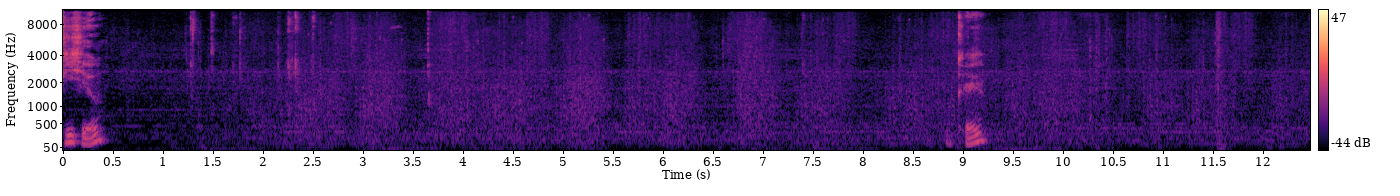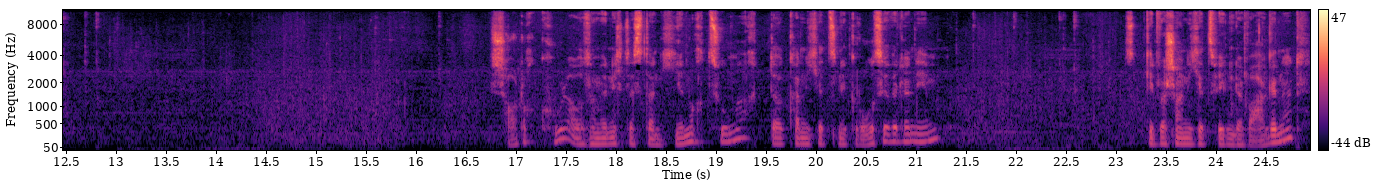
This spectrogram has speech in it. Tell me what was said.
die hier. Okay. Schaut doch cool aus. Und wenn ich das dann hier noch zumache, da kann ich jetzt eine große wieder nehmen. Das geht wahrscheinlich jetzt wegen der Waage nicht.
